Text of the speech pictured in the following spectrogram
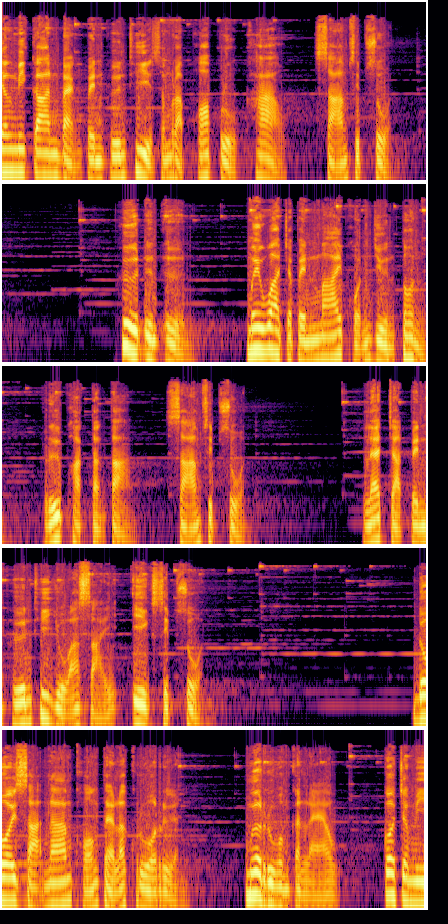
ยังมีการแบ่งเป็นพื้นที่สำหรับเพาะปลูกข้าว 30 ส่วน พืชอื่นๆ ไม่ว่าจะเป็นไม้ผลยืนต้น หรือผักต่างๆ 30 ส่วน และจัดเป็นพื้นที่อยู่อาศัยอีก10ส่วน โดยสระน้ำของแต่ละครัวเรือน เมื่อรวมกันแล้ว ก็จะมี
